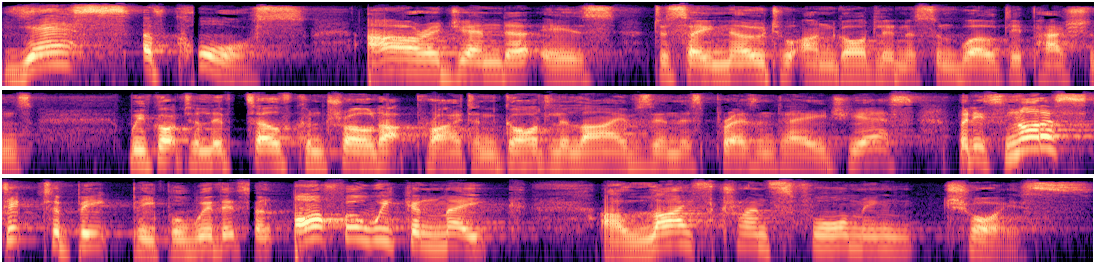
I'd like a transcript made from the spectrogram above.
Yes, of course, our agenda is to say no to ungodliness and worldly passions. We've got to live self controlled, upright, and godly lives in this present age, yes. But it's not a stick to beat people with, it's an offer we can make, a life transforming choice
